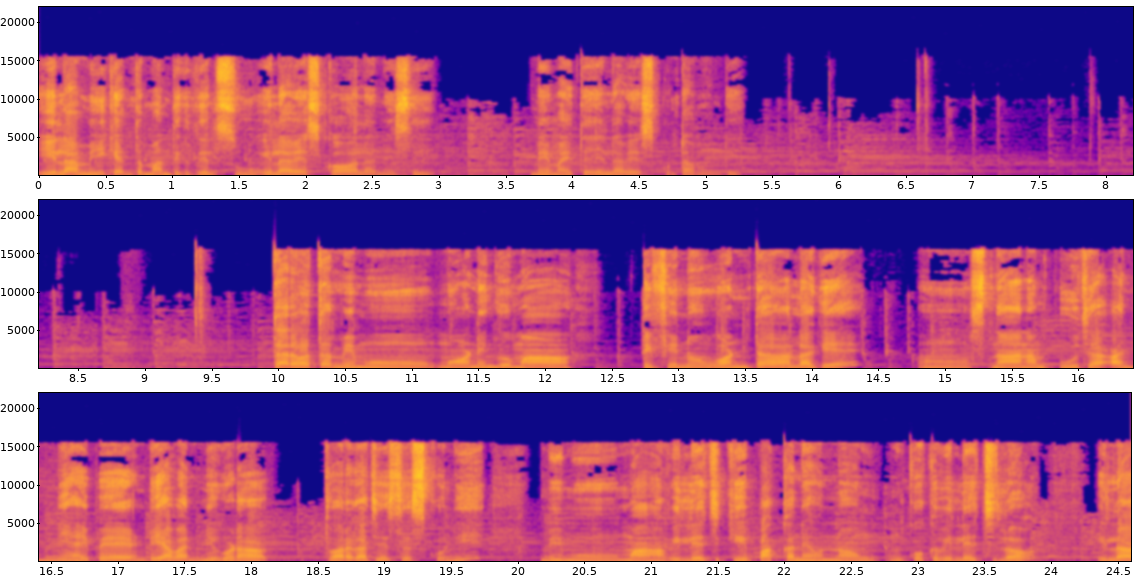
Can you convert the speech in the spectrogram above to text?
ఇలా మీకెంతమందికి తెలుసు ఇలా వేసుకోవాలనేసి? మేమైతే ఇలా వేసుకుంటామండి. తర్వాత మేము మార్నింగ్ మా టిఫిన్ వంట అలాగే స్నానం పూజ అన్నీ అయిపోయాయండి. అవన్నీ కూడా త్వరగా చేసేసుకొని మేము మా విలేజ్కి పక్కనే ఉన్న ఇంకొక విలేజ్లో ఇలా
